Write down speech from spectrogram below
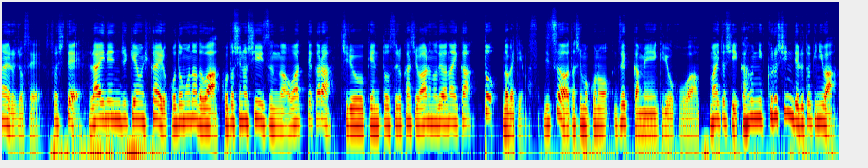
える女性、そして来年受験を控える子供などは、今年のシーズンが終わってから治療を検討する価値はあるのではないかと述べています。実は私もこの舌下免疫療法は、毎年花粉に苦しんでいる時には、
